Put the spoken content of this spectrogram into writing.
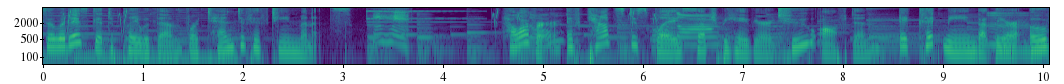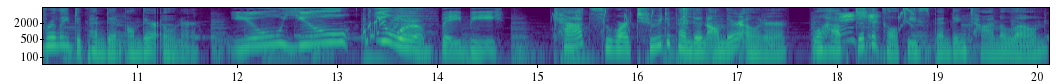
So it is good to play with them for 10 to 15 minutes. However, if cats display such behavior too often, it could mean that they are hmm. overly dependent on their owner. You, you, you were a baby. Cats who are too dependent on their owner will have difficulty spending time alone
